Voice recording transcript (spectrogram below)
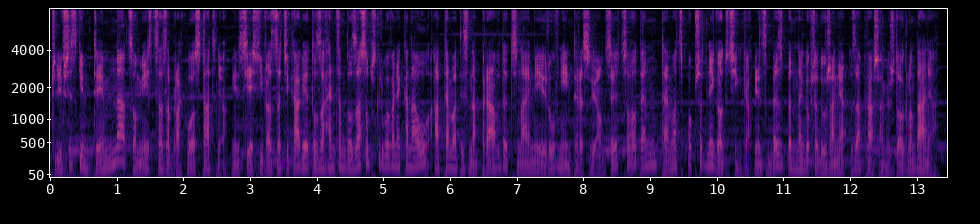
czyli wszystkim tym, na co miejsca zabrakło ostatnio. Więc jeśli was zaciekawie, to zachęcam do zasubskrybowania kanału, a temat jest naprawdę co najmniej równie interesujący, co ten temat z poprzedniego odcinka. Więc bez zbędnego przedłużania zapraszam już do oglądania.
